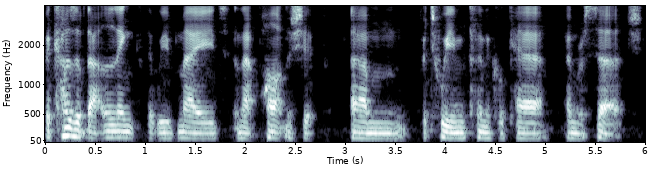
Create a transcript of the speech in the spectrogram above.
because of that link that we've made and that partnership um, between clinical care and research,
